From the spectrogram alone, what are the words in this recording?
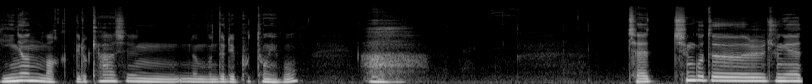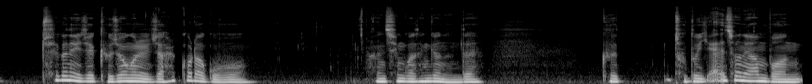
2년 막 이렇게 하시는 분들이 보통이고 아, 제 친구들 중에 최근에 이제 교정을 이제 할 거라고 한 친구가 생겼는데 그 저도 예전에 한번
